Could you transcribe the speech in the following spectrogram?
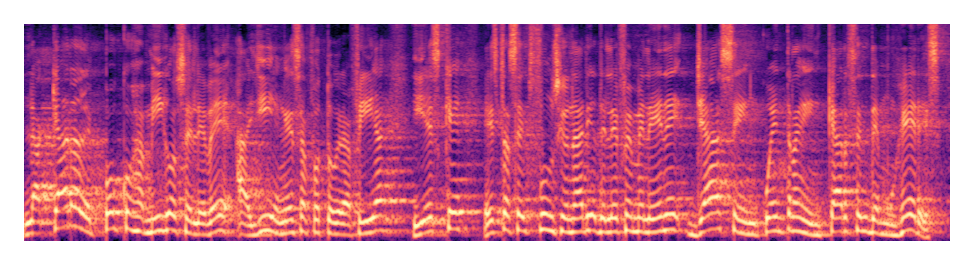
la cara de pocos amigos se le ve allí en esa fotografía y es que estas exfuncionarias del FMLN ya se encuentran en cárcel de mujeres.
